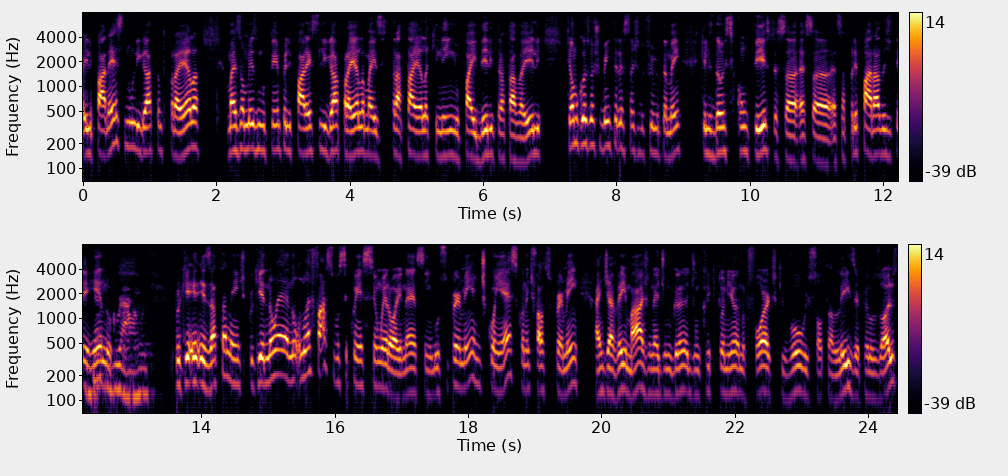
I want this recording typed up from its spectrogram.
ele parece não ligar tanto para ela, mas ao mesmo tempo ele parece ligar para ela, mas tratar ela que nem o pai dele tratava ele, que é uma coisa que eu acho bem interessante do filme também, que eles dão esse contexto, essa essa essa preparada de terreno. Porque, exatamente, porque não é, não, não é fácil você conhecer um herói, né? Assim, o Superman a gente conhece, quando a gente fala Superman, a gente já vê a imagem né, de um grande, de um kryptoniano forte que voa e solta laser pelos olhos,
